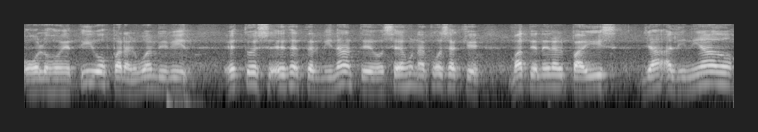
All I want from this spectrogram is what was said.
o los objetivos para el buen vivir. Esto es, determinante, o sea, es una cosa que va a tener al país ya alineado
